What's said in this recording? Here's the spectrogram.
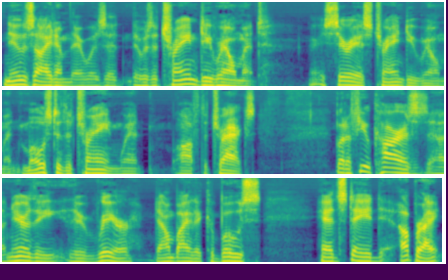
news item. There was a there was a train derailment, very serious train derailment. Most of the train went off the tracks, but a few cars uh, near the the rear, down by the caboose, had stayed upright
